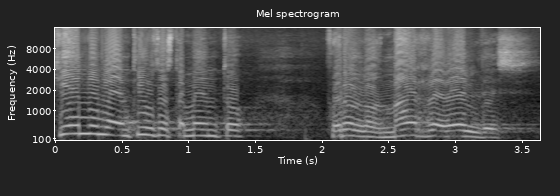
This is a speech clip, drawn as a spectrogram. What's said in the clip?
¿Quién en el Antiguo Testamento fueron los más rebeldes?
